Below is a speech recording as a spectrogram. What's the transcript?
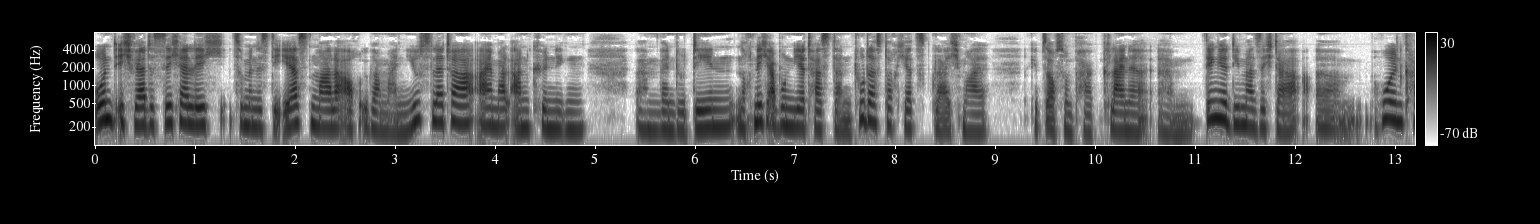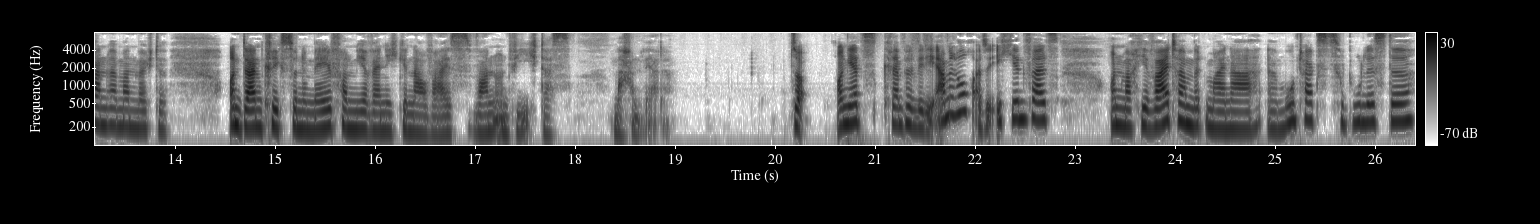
Und ich werde es sicherlich zumindest die ersten Male auch über meinen Newsletter einmal ankündigen. Ähm, wenn du den noch nicht abonniert hast, dann tu das doch jetzt gleich mal. Da gibt's auch so ein paar kleine ähm, Dinge, die man sich da ähm, holen kann, wenn man möchte. Und dann kriegst du eine Mail von mir, wenn ich genau weiß, wann und wie ich das machen werde. So, und jetzt krempeln wir die Ärmel hoch, also ich jedenfalls, und mache hier weiter mit meiner äh, Montags-To-Do-Liste.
